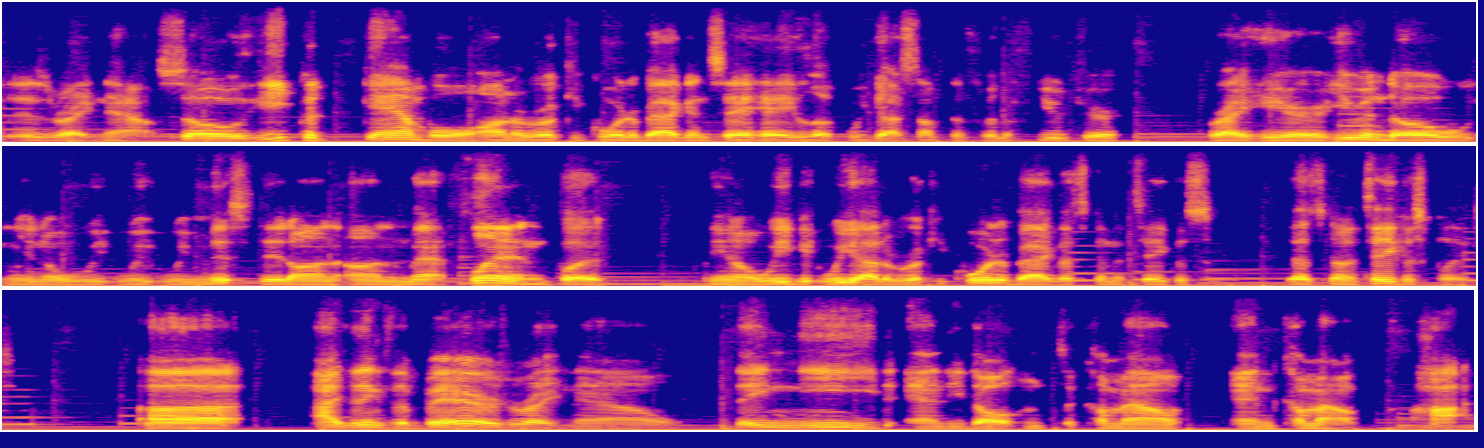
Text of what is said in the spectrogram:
is right now. So he could gamble on a rookie quarterback and say, "Hey, look, we got something for the future right here." Even though you know we, we, we missed it on on Matt Flynn, but you know, we we got a rookie quarterback that's going to take us that's going to take us place. Uh, I think the Bears right now they need Andy Dalton to come out and come out hot.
